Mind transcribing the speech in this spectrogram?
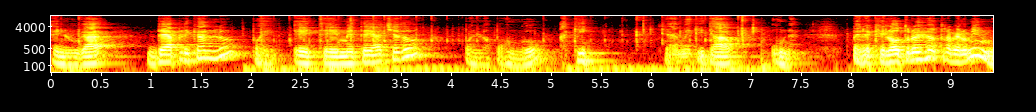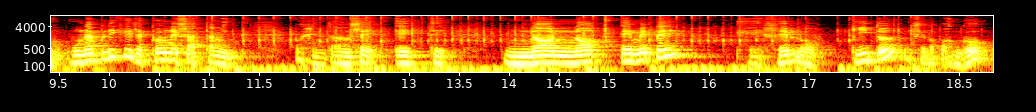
En lugar de aplicarlo, pues este MTH2, pues lo pongo aquí. Ya me he quitado una. Pero es que el otro es otra vez lo mismo. Una aplica y después un exactamente. Pues entonces este no not MP, ese lo quito y se lo pongo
